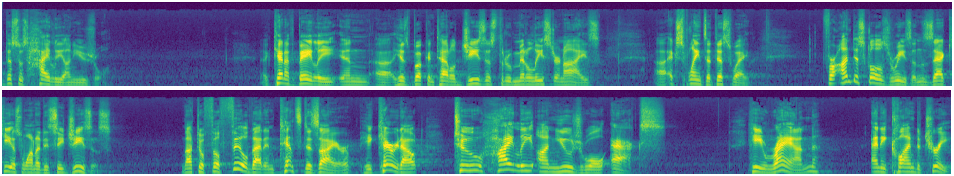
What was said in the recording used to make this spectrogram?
this was highly unusual. Uh, Kenneth Bailey, in uh, his book entitled Jesus Through Middle Eastern Eyes, uh, explains it this way For undisclosed reasons, Zacchaeus wanted to see Jesus. Now, to fulfill that intense desire, he carried out two highly unusual acts. He ran and he climbed a tree.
